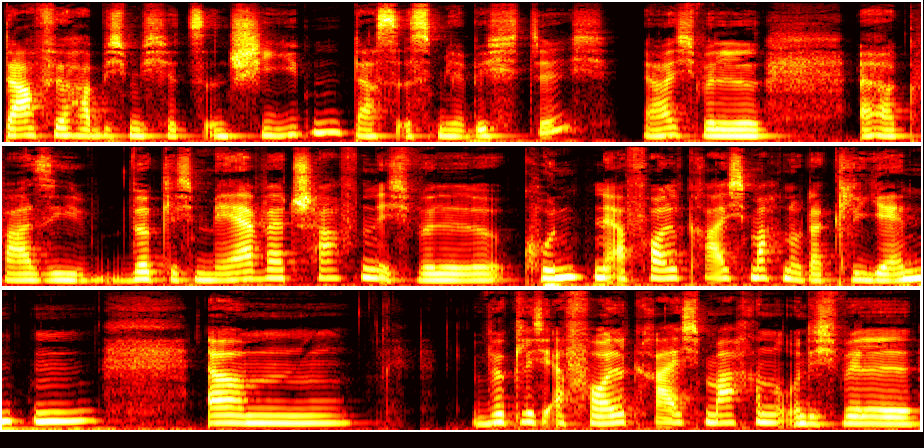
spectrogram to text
dafür habe ich mich jetzt entschieden, das ist mir wichtig. Ja, ich will äh, quasi wirklich Mehrwert schaffen. Ich will Kunden erfolgreich machen oder Klienten ähm, wirklich erfolgreich machen und ich will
